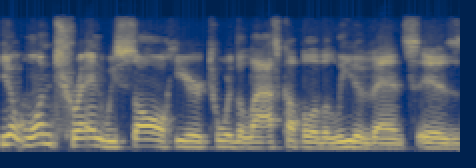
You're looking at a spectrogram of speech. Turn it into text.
You know, one trend we saw here toward the last couple of elite events is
